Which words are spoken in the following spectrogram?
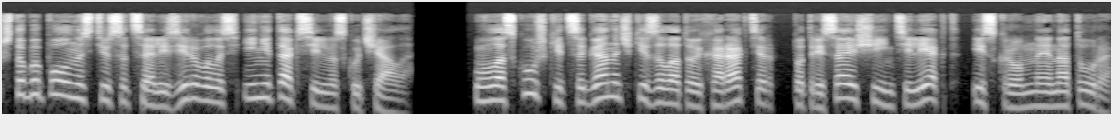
чтобы полностью социализировалась и не так сильно скучала. У ласкушки-цыганочки золотой характер, потрясающий интеллект и скромная натура.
